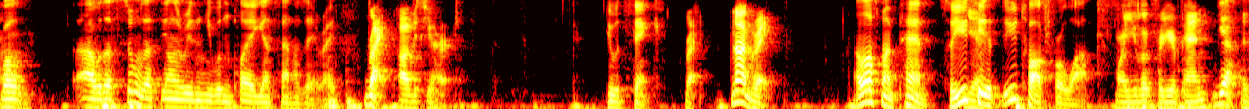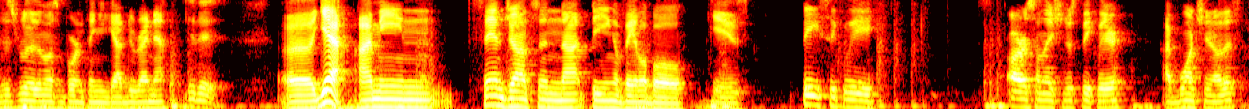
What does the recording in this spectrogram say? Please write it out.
Well, I would assume that's the only reason he wouldn't play against San Jose, right? right, obviously hurt. You would think. Right, not great. I lost my pen, so you Yeah. t- you talked for a while. While you look for your pen, Yeah. is this really the most important thing you got to do right now? It is. Uh, yeah, I mean, Sam Johnson not being available is basically our Nation. Just to be clear, I want you to know this.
